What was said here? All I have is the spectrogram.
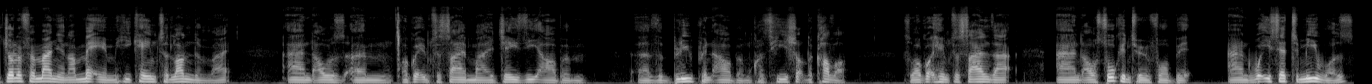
Jonathan Mannion, I met him. He came to London, right? and I was um I got him to sign my Jay Z album, uh, the Blueprint album, because he shot the cover. So I got him to sign that, and I was talking to him for a bit, and what he said to me was,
